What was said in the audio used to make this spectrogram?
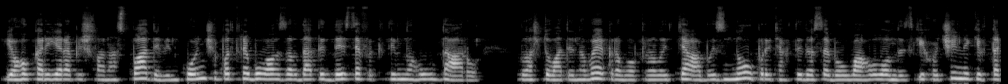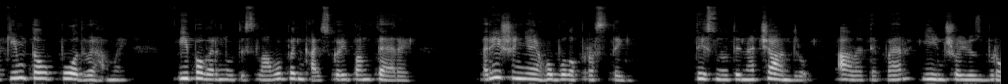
Його кар'єра пішла на спади, він конче потребував завдати десь ефективного удару, влаштувати нове кровопролиття, аби знов притягти до себе увагу лондонських очільників таким то подвигами і повернути славу бенгальської пантери. Рішення його було простим тиснути на чандру, але тепер іншою зброєю.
